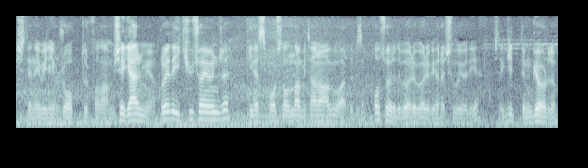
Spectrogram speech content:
işte ne bileyim rope'tur falan bir şey gelmiyor. Buraya da 2-3 ay önce yine spor salonundan bir tane abi vardı bizim. O söyledi böyle böyle bir yer açılıyor diye. İşte gittim gördüm.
